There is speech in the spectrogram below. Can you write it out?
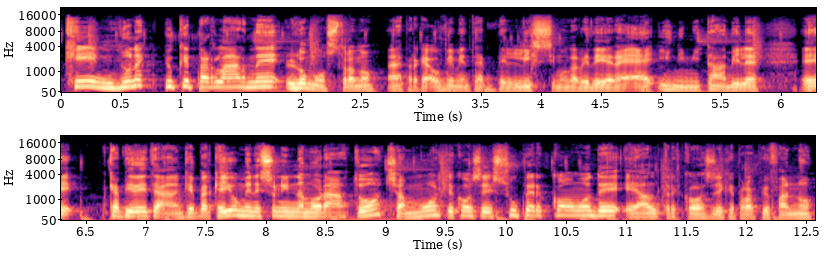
che non è più che parlarne, lo mostrano, eh, perché ovviamente è bellissimo da vedere, è inimitabile e capirete anche perché io me ne sono innamorato, c'ha molte cose super comode e altre cose che proprio fanno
